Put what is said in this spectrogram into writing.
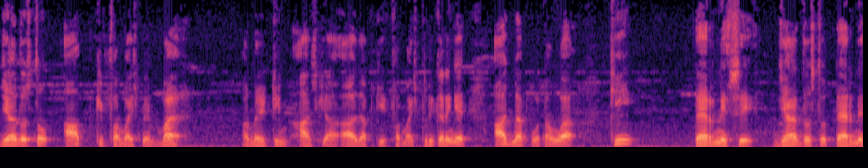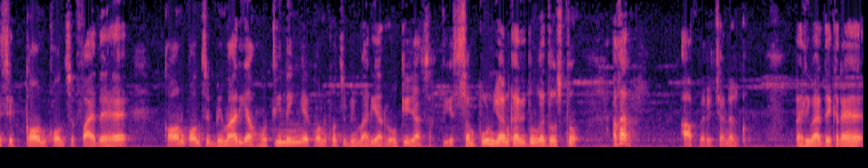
जी हाँ दोस्तों, आपकी फरमाइश में मैं और मेरी टीम आज क्या, आज आपकी एक फरमाइश पूरी करेंगे। आज मैं आपको बताऊँगा कि तैरने से, जी हाँ दोस्तों, तैरने से कौन कौन से फ़ायदे हैं कौन कौन सी बीमारियाँ होती नहीं हैं कौन कौन सी बीमारियाँ रोकी जा सकती है, संपूर्ण जानकारी दूँगा दोस्तों। अगर आप मेरे चैनल को पहली बार देख रहे हैं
